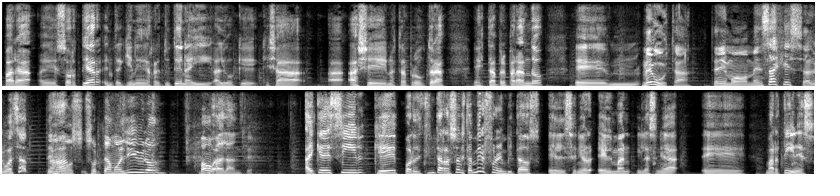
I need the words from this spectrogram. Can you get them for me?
para eh, sortear entre quienes retuiteen ahí algo que, que ya Aye, nuestra productora, está preparando. Eh, Me gusta. Tenemos mensajes al WhatsApp, tenemos, sorteamos libros. Vamos Bueno. para adelante. hay que decir que por distintas razones también fueron invitados el señor Elman y la señora eh, Martínez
